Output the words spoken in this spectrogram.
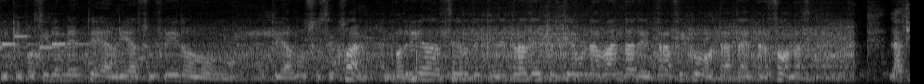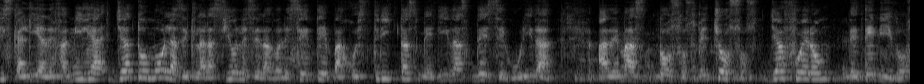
y que posiblemente habría sufrido este, abuso sexual. Podría ser de que detrás de esto esté una banda de tráfico o trata de personas. La Fiscalía de Familia ya tomó las declaraciones del adolescente bajo estrictas medidas de seguridad. Además, dos sospechosos ya fueron detenidos.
